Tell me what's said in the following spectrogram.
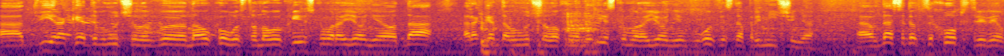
Е, Дві ракети влучили в наукову установу в Київському районі. Одна ракета влучила в Холодногірському районі в офісне приміщення. Е, Внаслідок цих обстрілів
